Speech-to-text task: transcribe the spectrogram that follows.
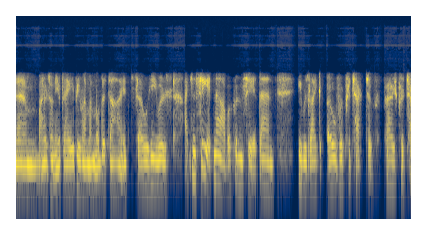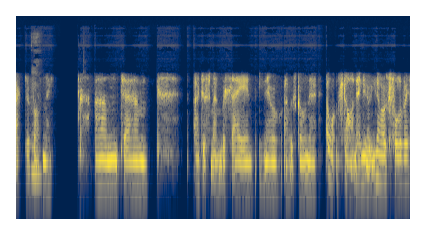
um, I was only a baby when my mother died. So he was, I can see it now, but couldn't see it then. He was like overprotective, very protective of me. And um, I just remember saying, you know, I was going to, oh, I'm starting a new, you know, I was full of it.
